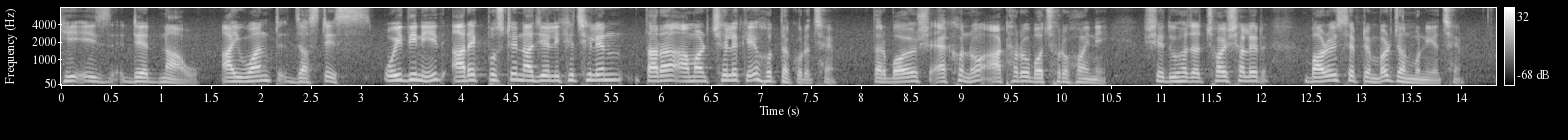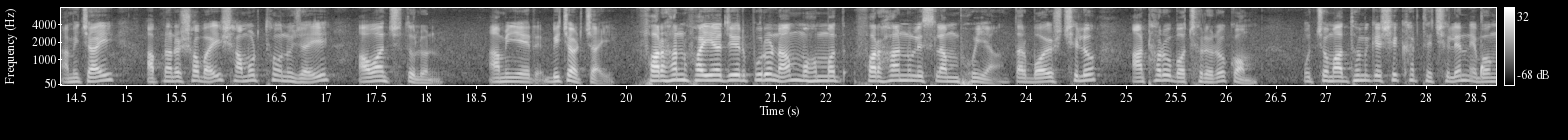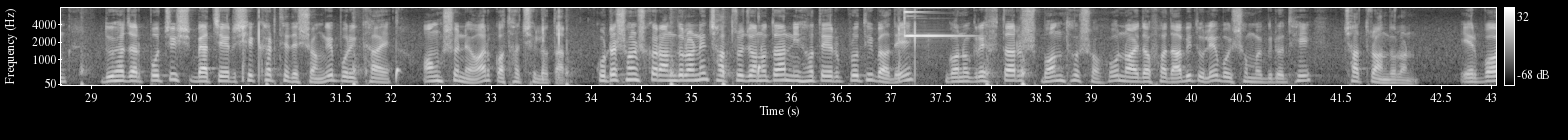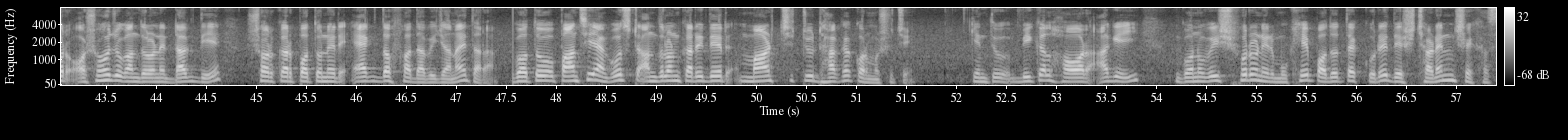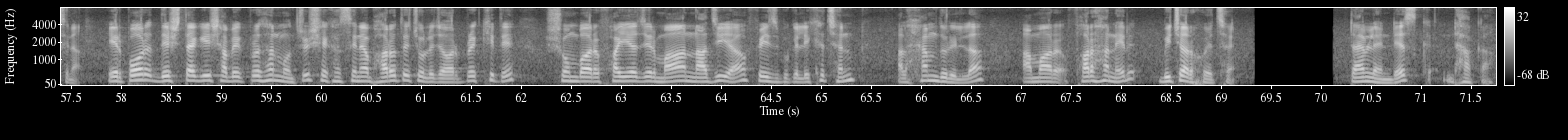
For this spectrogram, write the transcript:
he is dead now I want justice. ওই দিনই আরেক পোস্টে নাজিয়া লিখেছিলেন, তারা আমার ছেলেকে হত্যা করেছে। তার বয়স এখনও আঠারো বছর হয়নি। সে দু হাজার ছয় সালের বারোই সেপ্টেম্বর জন্ম নিয়েছে। আমি চাই আপনারা সবাই সামর্থ্য অনুযায়ী আওয়াজ তুলুন। আমি এর বিচার চাই। ফারহান ফাইয়াজের পুরো নাম মোহাম্মদ ফারহানুল ইসলাম ভূঁইয়া। তার বয়স ছিল আঠারো বছরেরও কম। উচ্চ মাধ্যমিকের শিক্ষার্থী ছিলেন এবং দুই হাজার পঁচিশ ব্যাচের শিক্ষার্থীদের সঙ্গে পরীক্ষায় অংশ নেওয়ার কথা ছিল তার। কোটা সংস্কার আন্দোলনে ছাত্র জনতা নিহতের প্রতিবাদে গণগ্রেফতার বন্ধ সহ নয় দফা দাবি তুলে বৈষম্য বিরোধী ছাত্র আন্দোলন। এরপর অসহযোগ আন্দোলনের ডাক দিয়ে সরকার পতনের এক দফা দাবি জানায় তারা। গত পাঁচই আগস্ট আন্দোলনকারীদের মার্চ টু ঢাকা কর্মসূচি। কিন্তু বিকাল হওয়ার আগেই গণবিস্ফোরণের মুখে পদত্যাগ করে দেশ ছাড়েন শেখ হাসিনা। এরপর দেশত্যাগী সাবেক প্রধানমন্ত্রী শেখ হাসিনা ভারতে চলে যাওয়ার প্রেক্ষিতে সোমবার ফাইয়াজের মা নাজিয়া ফেসবুকে লিখেছেন, আলহামদুলিল্লাহ, আমার ফারহানের বিচার হয়েছে। Timeline desk, Dhaka.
